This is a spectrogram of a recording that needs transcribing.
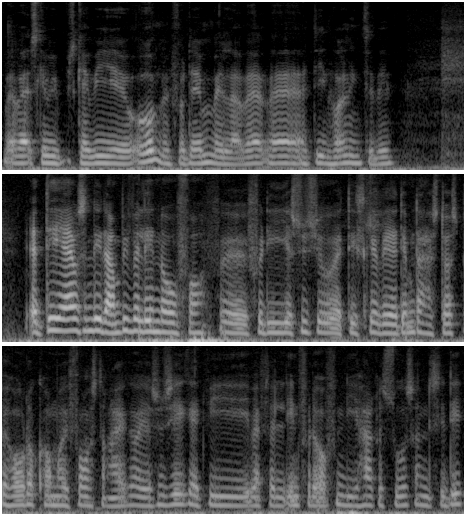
Hvad, hvad, skal, vi, skal vi øh, åbne for dem, eller hvad, hvad er din holdning til det? Ja, det er jo sådan lidt ambivalent overfor, øh, fordi jeg synes jo, at det skal være dem, der har størst behov, der kommer i forreste række, og jeg synes ikke, at vi i hvert fald inden for det offentlige har ressourcerne til det.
